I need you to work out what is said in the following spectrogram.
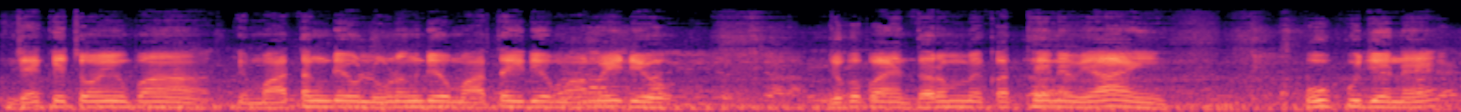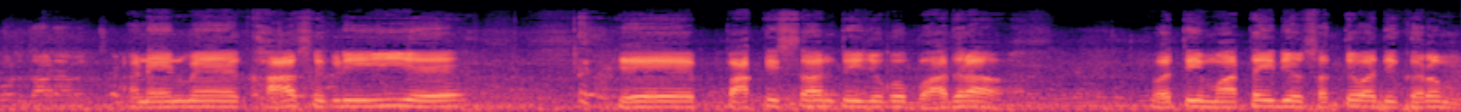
जंहिंखे चवयूं पाण की मातंग ॾियो लूणंग ॾियो मातई ॾियो मामई ॾियो जेको पंहिंजे धर्म में कथे ने विया आहिनि हू पूजन है अने इनमें ख़ासि हिकिड़ी ई आहे की पाकिस्तान थी जेको भादरा वती माता ॾियो सत्यवादी कर्म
